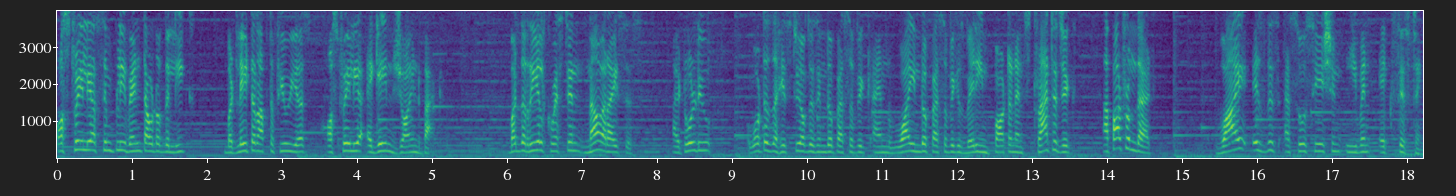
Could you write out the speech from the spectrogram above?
Australia simply went out of the league. But later, after a few years, Australia again joined back. But the real question now arises. I told you what is the history of this Indo Pacific and why Indo Pacific is very important and strategic. Apart from that, why is this association even existing?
